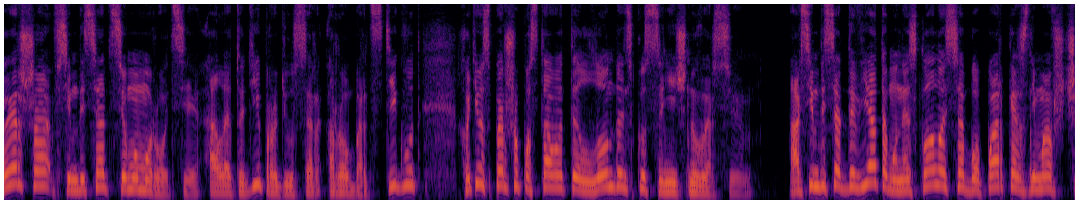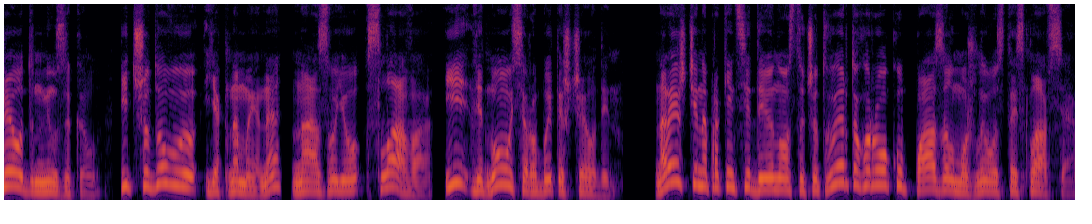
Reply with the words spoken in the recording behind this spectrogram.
Перша в 77-му році, але тоді продюсер Роберт Стігвуд хотів спершу поставити лондонську сценічну версію. А в 79-му не склалося, бо Паркер знімав ще один мюзикл під чудовою, як на мене, назвою Слава і відмовився робити ще один. Нарешті, наприкінці 94-го року, пазл можливостей склався.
